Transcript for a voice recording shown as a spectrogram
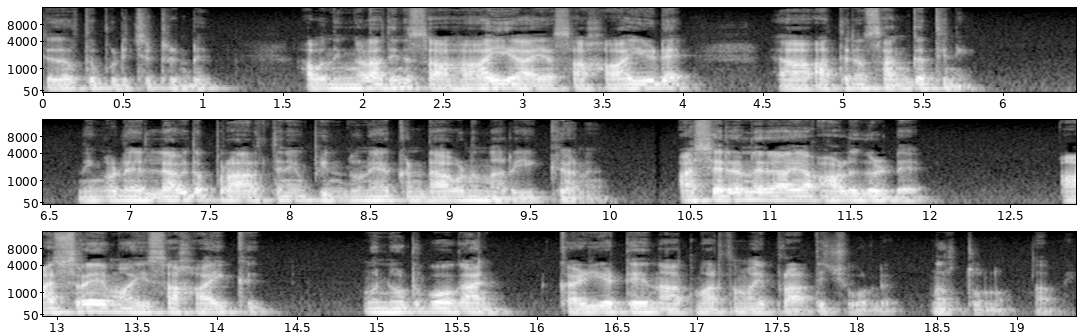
ചേർത്ത് പിടിച്ചിട്ടുണ്ട്. അപ്പോൾ നിങ്ങൾ അതിന് സഹായിയായ സഹായിയുടെ അത്തരം സംഘത്തിന് നിങ്ങളുടെ എല്ലാവിധ പ്രാർത്ഥനയും പിന്തുണയൊക്കെ ഉണ്ടാവണമെന്ന് അറിയിക്കുകയാണ്. അശരണരായ ആളുകളുടെ ആശ്രയമായി സഹായിക്ക് മുന്നോട്ട് പോകാൻ കഴിയട്ടെ എന്ന് ആത്മാർത്ഥമായി പ്രാർത്ഥിച്ചുകൊണ്ട് നിർത്തുന്നു. നന്ദി.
